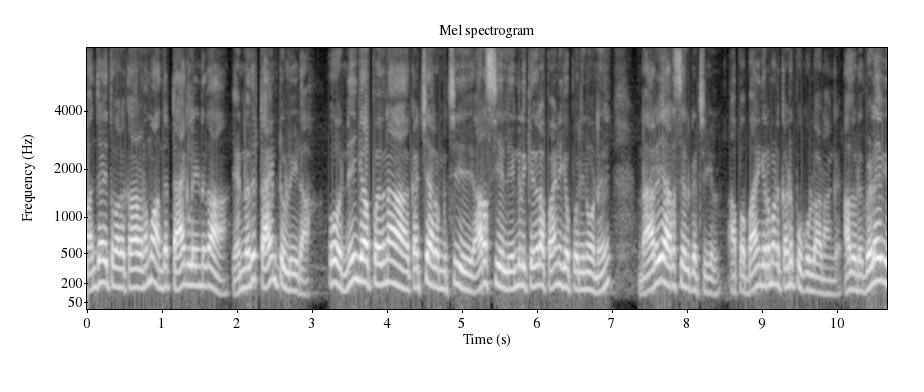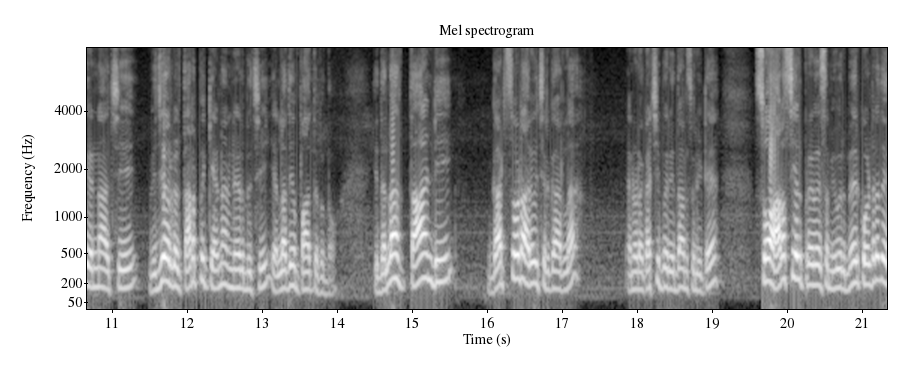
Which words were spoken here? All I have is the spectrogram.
பஞ்சாயத்து வர காரணமும் அந்த டேக் லைனு தான். என்னது? டைம் டு லீடா ஓ நீங்கள் அப்போ எதனா கட்சி ஆரம்பித்து அரசியல் எங்களுக்கு எதிராக பயணிக்க போறீங்கன்னு நிறைய அரசியல் கட்சிகள் அப்போ பயங்கரமான கடுப்புக்குள்ளானாங்க. அதோட விளைவு என்னாச்சு? விஜய் அவர்கள் தரப்புக்கு என்ன நேர்ந்துச்சு? எல்லாத்தையும் பார்த்துருந்தோம். இதெல்லாம் தாண்டி கட்ஸோடு அறிவிச்சிருக்கார்ல? என்னோடய கட்சி பேர் இதான்னு சொல்லிட்டு ஸோ அரசியல் பிரவேசம் இவர் மேற்கொள்கிறது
